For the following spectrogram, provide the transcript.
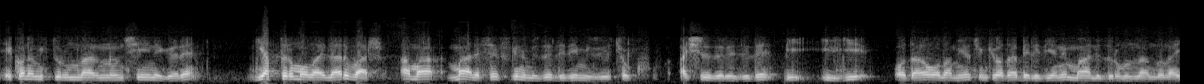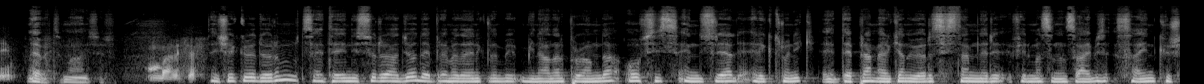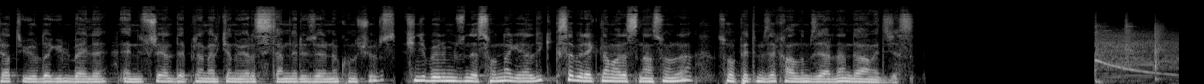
ekonomik durumlarının şeyine göre yaptırım olayları var. Ama maalesef günümüzde dediğimiz gibi çok aşırı derecede bir ilgi odağı olamıyor. Çünkü o da belediyenin mali durumundan dolayı. Evet maalesef. Maalesef. Teşekkür ediyorum. ST Endüstri Radyo depreme dayanıklı binalar programında Ofsis Endüstriyel Elektronik e, Deprem Erken Uyarı Sistemleri firmasının sahibi Sayın Kürşat Yurdagül Bey ile endüstriyel deprem erken uyarı sistemleri üzerine konuşuyoruz. İkinci bölümümüzün de sonuna geldik. Kısa bir reklam arasından sonra sohbetimize kaldığımız yerden devam edeceğiz.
